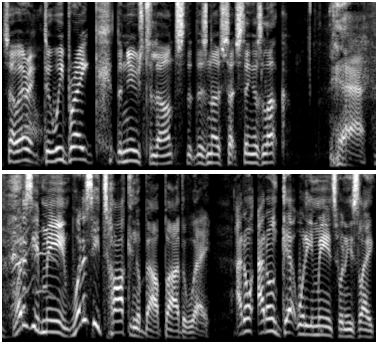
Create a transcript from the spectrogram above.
So, Eric, do we break the news to Lance that there's no such thing as luck? Yeah. What does he mean? What is he talking about, by the way? I don't I don't get what he means when he's like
